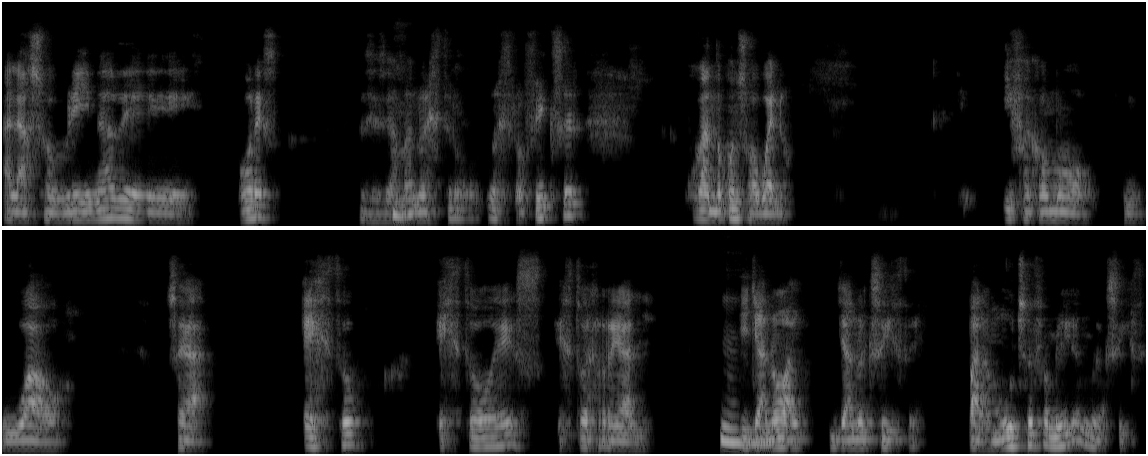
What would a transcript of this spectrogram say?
a la sobrina de Ores, que se llama nuestro, nuestro fixer, jugando con su abuelo. Y fue como, wow. O sea, esto, esto es, esto es real. Y ya no hay, ya no existe. Para muchas familias no existe.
